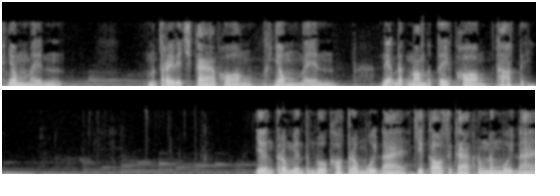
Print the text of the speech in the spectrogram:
ខ្ញុំមិនមែនមន្ត្រីរាជការផងខ្ញុំមិនមែន អ្នកដឹកនាំប្រទេសផងថាអត់ទេយើងត្រូវមានទំនួលខុសត្រូវមួយដែរជាកោសិកាក្នុងនឹងមួយដែរ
